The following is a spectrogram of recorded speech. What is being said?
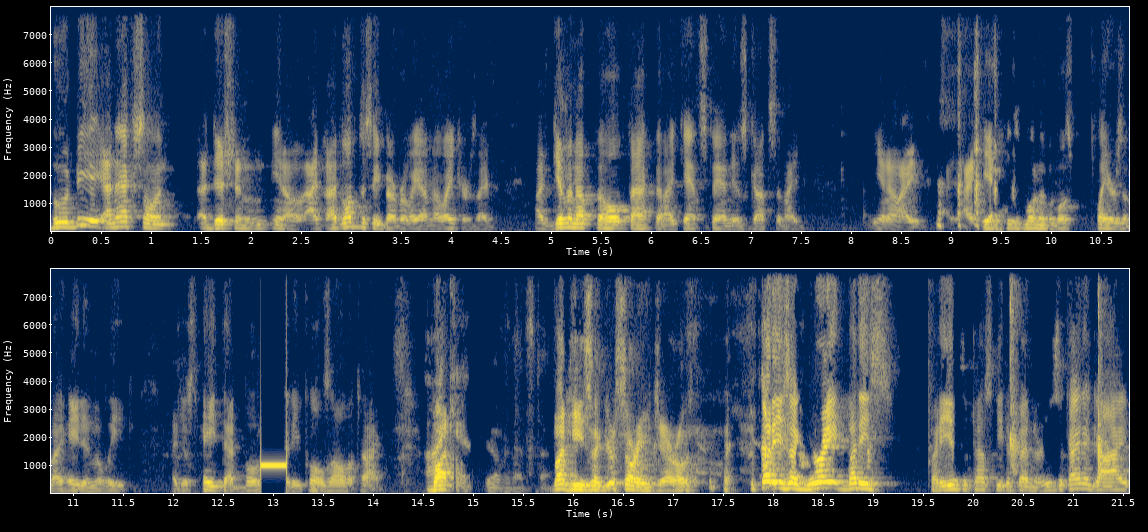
who would be an excellent addition. You know, I'd, I'd love to see Beverley on the Lakers. I've I've given up the whole fact that I can't stand his guts, and I, you know, I, I, I yeah, he's one of the most players that I hate in the league. I just hate that bullshit that he pulls all the time. I But can't get over that stuff. but he's a sorry, Gerald. but he's a great. But he's but he is a pesky defender. He's the kind of guy.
